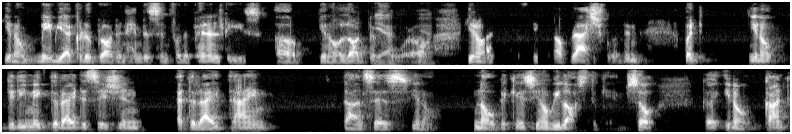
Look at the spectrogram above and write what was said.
you know, maybe I could have brought in Henderson for the penalties, uh, you know, a lot before, yeah, or yeah. you know, of Rashford. And but you know, did he make the right decision at the right time? The answer is, you know, no, because you know we lost the game. So, uh, you know, can't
